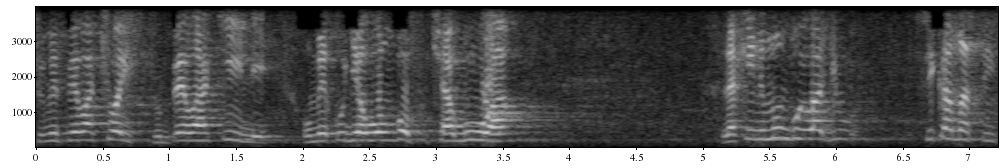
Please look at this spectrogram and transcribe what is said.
tumepewa choice tumepewa akili. Umekuja uongofu chagua. Lakini Mungu yajua si kama sisi.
